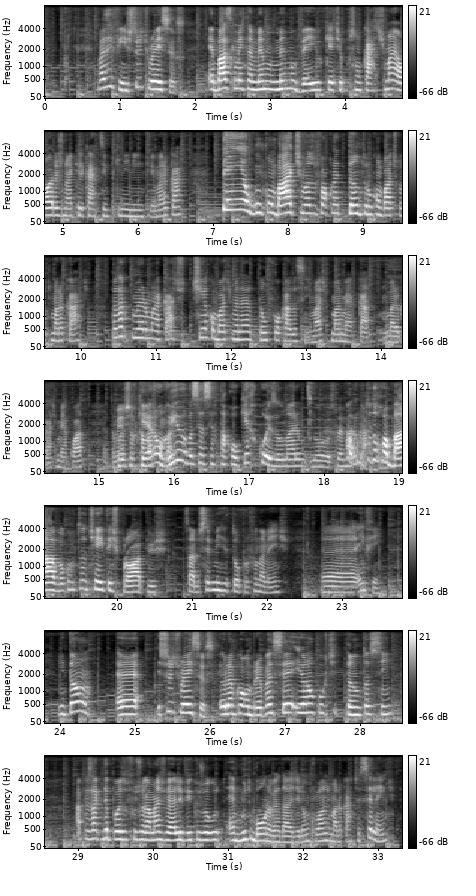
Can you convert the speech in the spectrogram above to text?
Mas enfim, Street Racers é basicamente o mesmo, mesmo veio, que é tipo, são karts maiores, não é aquele kartzinho pequenininho que nem Mario Kart. Tem algum combate, mas o foco não é tanto no combate quanto Mario Kart. Apesar que o primeiro Mario Kart tinha combate, mas não era tão focado assim. Mais pro Mario Kart, Mario Kart 64. É, também porque era combate. horrível você acertar qualquer coisa no, Mario, no Super Ah, Mario como Kart. tudo roubava, como tudo tinha itens próprios, sabe? Sempre me irritou profundamente. É, enfim. Então, é, Street Racers, eu lembro que eu comprei pra PC e eu não curti tanto assim. Apesar que depois eu fui jogar mais velho e vi que o jogo é muito bom, na verdade. Ele é um clone de Mario Kart excelente.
